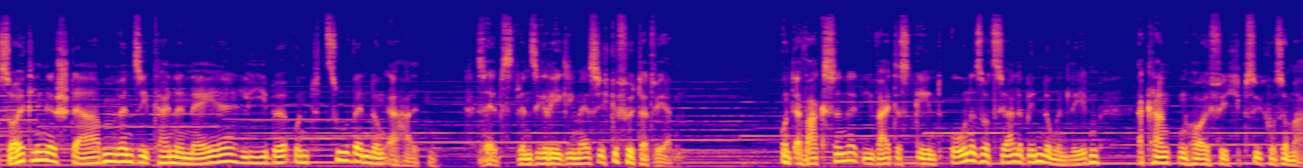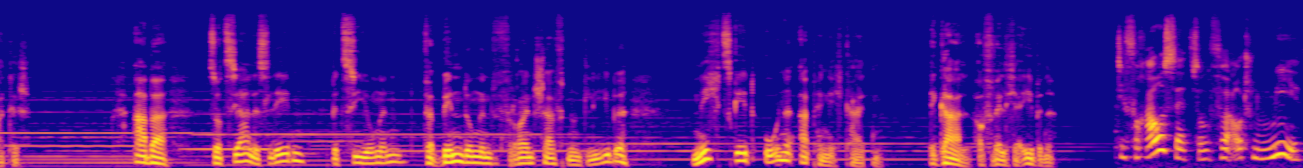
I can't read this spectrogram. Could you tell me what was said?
Säuglinge sterben, wenn sie keine Nähe, Liebe und Zuwendung erhalten, selbst wenn sie regelmäßig gefüttert werden. Und Erwachsene, die weitestgehend ohne soziale Bindungen leben, erkranken häufig psychosomatisch. Aber soziales Leben, Beziehungen, Verbindungen, Freundschaften und Liebe, nichts geht ohne Abhängigkeiten, egal auf welcher Ebene. Die Voraussetzung für Autonomie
